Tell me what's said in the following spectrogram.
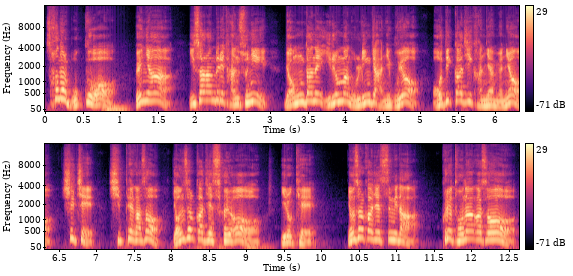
선을 못 구어. 왜냐? 이 사람들이 단순히 명단에 이름만 올린 게 아니고요. 어디까지 갔냐면요. 실제 집회 가서 연설까지 했어요. 이렇게 연설까지 했습니다. 그래 더 나아가서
